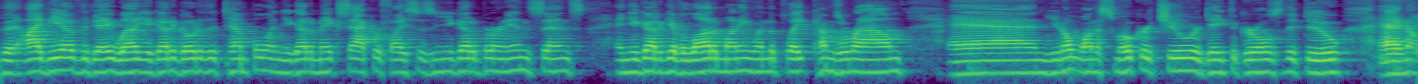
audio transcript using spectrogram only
the idea of the day, well, you got to go to the temple and you got to make sacrifices and you got to burn incense and you got to give a lot of money when the plate comes around and you don't want to smoke or chew or date the girls that do. And uh,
